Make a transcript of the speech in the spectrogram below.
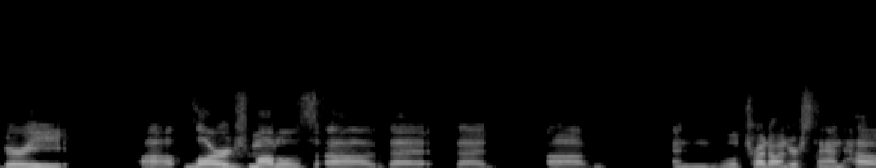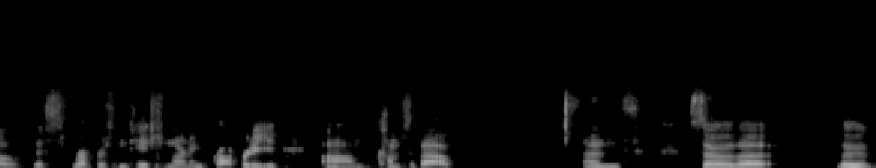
very uh, large models uh, that, that um, and we'll try to understand how this representation learning property comes about. And so the, the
